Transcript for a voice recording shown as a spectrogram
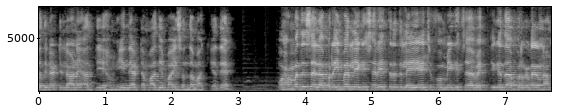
പതിനെട്ടിലാണ് അദ്ദേഹം ഈ നേട്ടം ആദ്യമായി സ്വന്തമാക്കിയത്. മുഹമ്മദ് സല പ്രീമിയർ ലീഗ് ചരിത്രത്തിലെ ഏറ്റവും മികച്ച വ്യക്തിഗത പ്രകടനം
